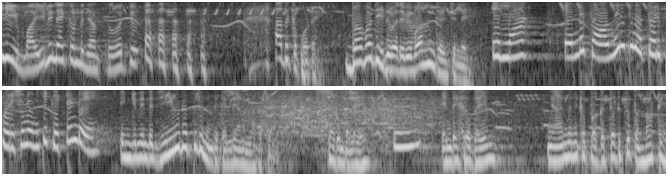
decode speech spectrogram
ഈ മയിലിനെ കൊണ്ട് ഞാൻ തോറ്റു. അതൊക്കെ പോട്ടെ. ഭവതി ഇതുവരെ വിവാഹം കഴിച്ചില്ലേ? ഇല്ല. എന്റെ സൗന്ദര്യത്തിനൊത്ത ഒരു പുരുഷൻ എനിക്ക് കിട്ടണ്ടേ? എങ്കിൽ നിന്റെ ജീവിതത്തിൽ നിന്റെ കല്യാണം നടക്കില്ല ശകുന്തളേ എന്റെ ഹൃദയം ഞാൻ നിനക്ക് പകുത്തെടുത്ത് തന്നോട്ടെ.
